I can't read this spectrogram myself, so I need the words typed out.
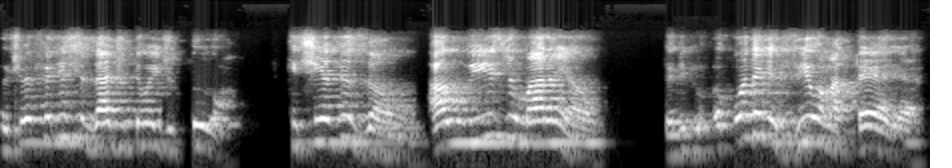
eu tive a felicidade de ter um editor que tinha visão, Aloysio Maranhão. Ele, quando ele viu a matéria,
